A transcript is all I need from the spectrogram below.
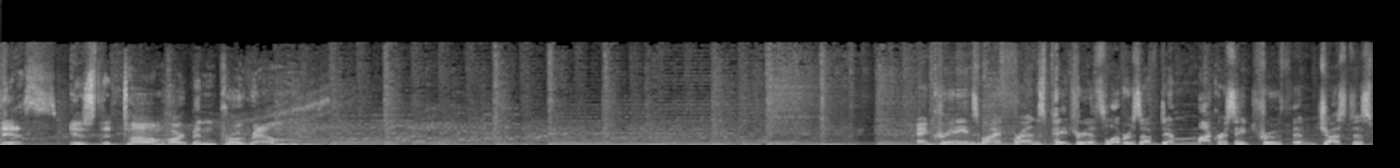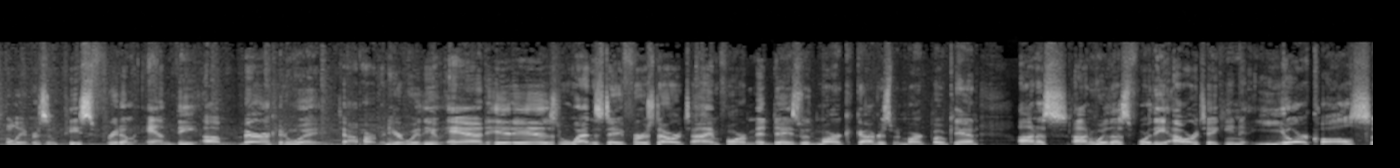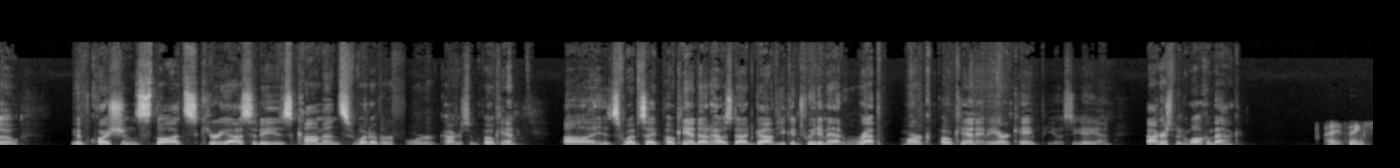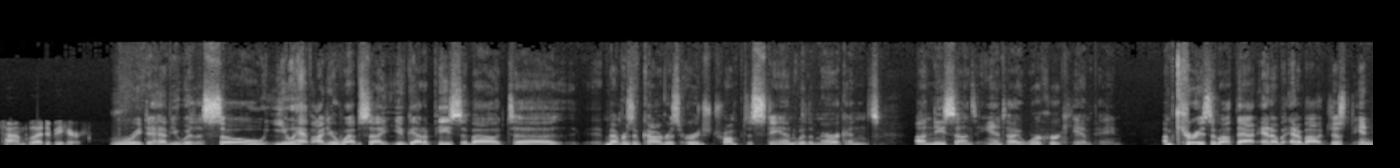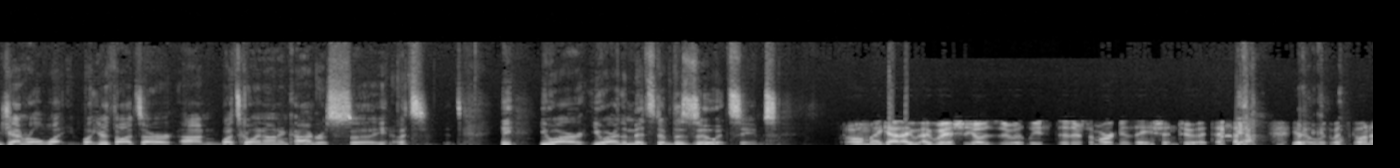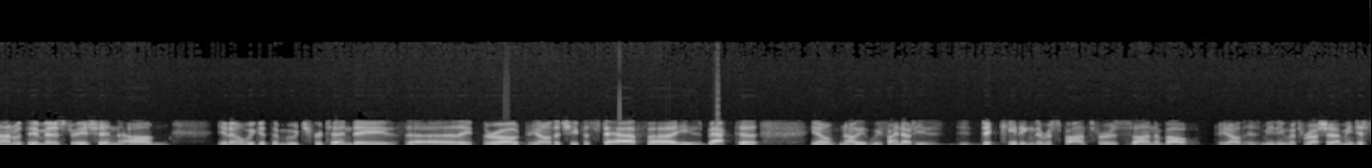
This is the Thom Hartmann Program. And greetings, my friends, patriots, lovers of democracy, truth, and justice, believers in peace, freedom, and the American way. Thom Hartmann here with you, and it is Wednesday, first hour time for Middays with Mark. Congressman Mark Pocan on us on with us for the hour, taking your calls. So you have questions, thoughts, curiosities, comments, whatever for Congressman Pocan. Uh, his website, pocan.house.gov. You can tweet him at Rep Mark Pocan, M A R K P O C A N. Congressman, welcome back. Hey, thanks, Thom. Glad to be here. Great to have you with us. So, you have on your website, you've got a piece about uh, members of Congress urge Trump to stand with Americans on Nissan's anti worker campaign. I'm curious about that and, and about just in general what, what your thoughts are on what's going on in Congress. Uh, you know, it's, it's, you, are, you are in the midst of the zoo, it seems. Oh my God! I, I wish you know zoo at least uh, there's some organization to it. Yeah, you know with what's going on with the administration. Um, you know we get the mooch for ten days. Uh, they throw out you know the chief of staff. Uh, he's back to you know now we find out he's dictating the response for his son about you know his meeting with Russia. I mean just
